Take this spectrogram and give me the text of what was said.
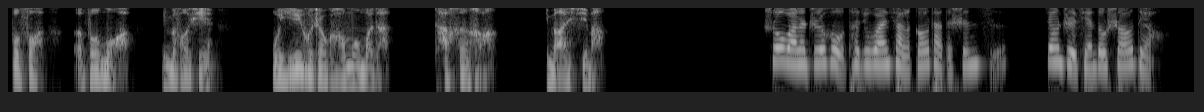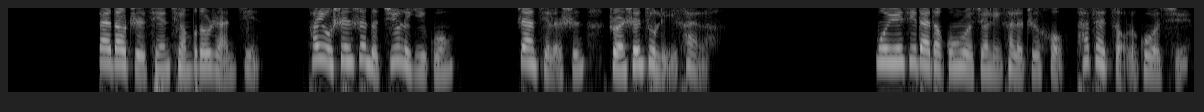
伯父，呃，伯母，你们放心，我一定会照顾好默默的，他很好，你们安息吧。”说完了之后，他就弯下了高大的身子，将纸钱都烧掉。待到纸钱全部都燃尽，他又深深的鞠了一躬，站起了身，转身就离开了。莫云熙待到龚若轩离开了之后，他再走了过去。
